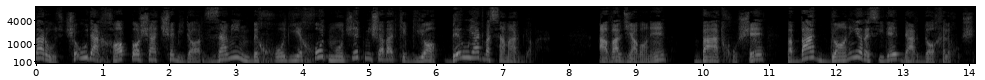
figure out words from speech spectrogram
و روز چه او در خواب باشد چه بیدار زمین به خودی خود موجب می شود که گیاه بروید و ثمر بیاورد. اول جوانه بعد خوشه و بعد دانه رسیده در داخل خوشه.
